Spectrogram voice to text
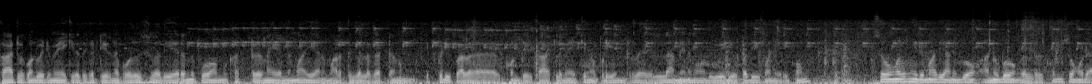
காட்டில் கொண்டு போய்ட்டு மேய்க்கிறது கட்டியிருந்த போது ஸோ அது இறந்து போகாமல் கட்டுறதுனா என்ன மாதிரியான மரத்துகளில் கட்டணும் எப்படி பல கொண்டு போய் காட்டில் மேய்க்கணும் அப்படின்றது எல்லாமே நம்ம வந்து வீடியோ பதிவு பண்ணியிருக்கோம். ஸோ உங்களுக்கும் இது மாதிரி அனுபவம் அனுபவங்கள் இருக்கும். ஸோ உங்களோட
